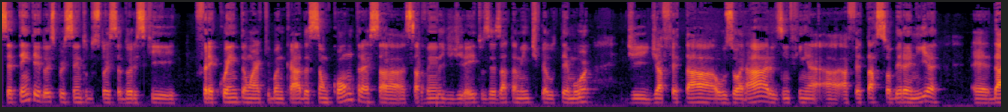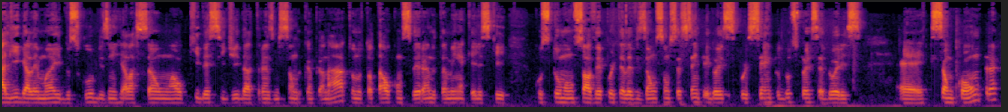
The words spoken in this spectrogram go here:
72% dos torcedores que frequentam a arquibancada são contra essa, essa venda de direitos exatamente pelo temor de, de afetar os horários, enfim, a, a afetar a soberania é, da Liga Alemã e dos clubes em relação ao que decidir da transmissão do campeonato. No total, considerando também aqueles que costumam só ver por televisão, são 62% dos torcedores é, que são contra.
